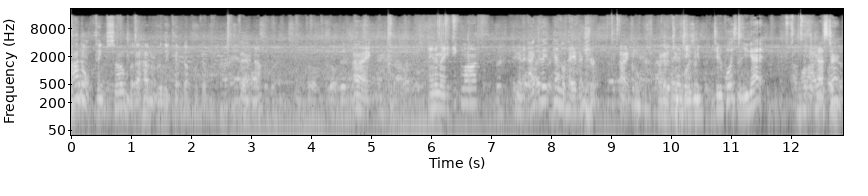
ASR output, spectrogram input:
I don't think so, but I haven't really kept up with it. Fair enough. All right. Animate Ink Moth. You're gonna activate Pendelhaven. Sure. All right, cool. I got a two poison. Two poison. You got it. Pass turn.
